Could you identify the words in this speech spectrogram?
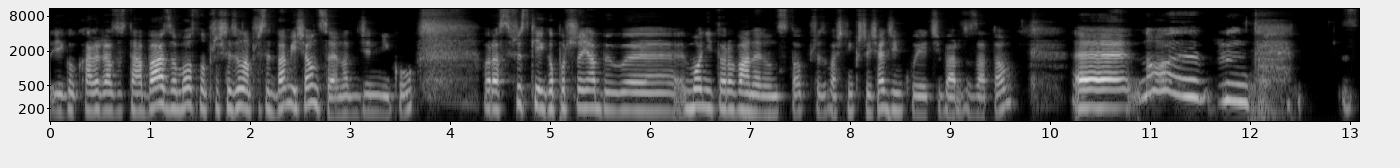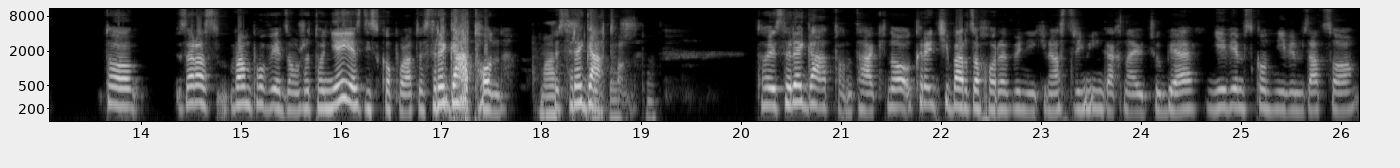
jego kariera została bardzo mocno prześledzona przez te dwa miesiące na dzienniku oraz wszystkie jego poczynania były monitorowane non-stop przez właśnie Krzysia. Dziękuję Ci bardzo za to. E, no, y, mm, to zaraz Wam powiedzą, że to nie jest disco pola, to jest regaton. To jest regaton. To jest regaton, tak. No, kręci bardzo chore wyniki na streamingach na YouTubie. Nie wiem skąd, nie wiem za co.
